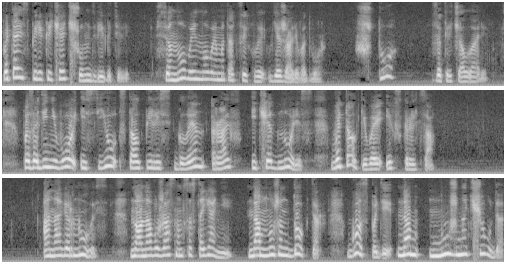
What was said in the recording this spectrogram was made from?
пытаясь перекричать шум двигателей. Все новые и новые мотоциклы въезжали во двор. «Что?» — закричал Ларри. Позади него и Сью столпились Глен, Ральф и Чед Норрис, выталкивая их с крыльца. Она вернулась, но она в ужасном состоянии. Нам нужен доктор. Господи, нам нужно чудо.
